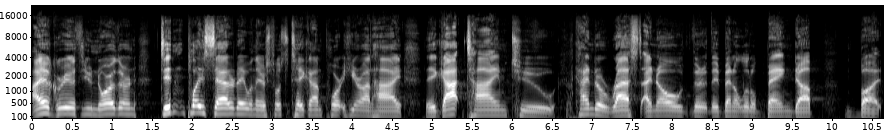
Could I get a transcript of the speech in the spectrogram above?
I agree with you. Northern didn't play Saturday when they were supposed to take on Port Huron High. They got time to kind of rest. I know they've been a little banged up, but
